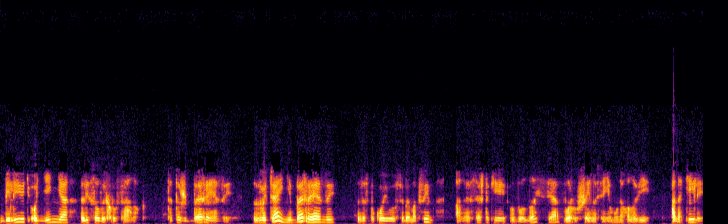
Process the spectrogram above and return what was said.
біліють одіння лісових русалок. Та то ж берези, звичайні берези, заспокоював себе Максим, але все ж таки волосся ворушилося йому на голові, а на тілі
